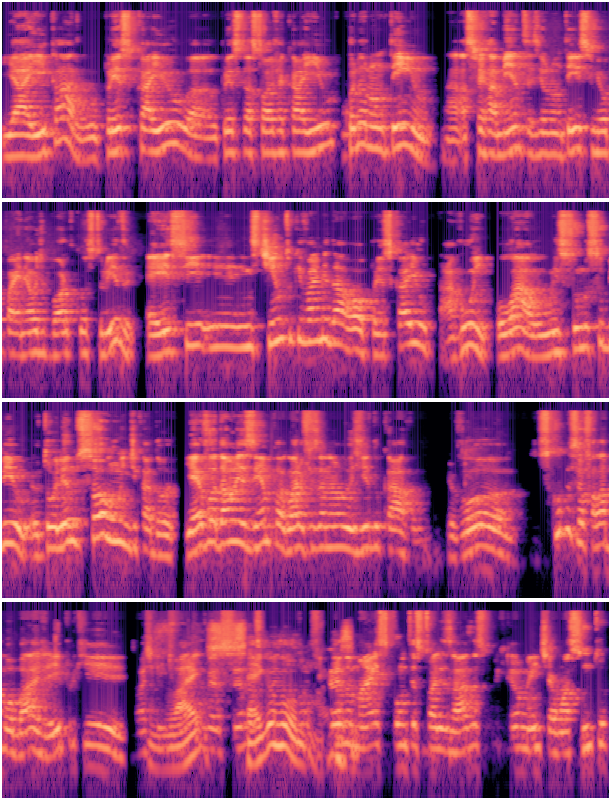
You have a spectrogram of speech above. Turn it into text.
E aí, claro, o preço caiu, a, o preço da soja caiu. Quando eu não tenho as ferramentas e eu não tenho esse meu painel de bordo construído, é esse instinto que vai me dar, ó, oh, o preço caiu, tá ruim. Ou ah, o insumo subiu. Eu tô olhando só um indicador. E aí eu vou dar um exemplo agora, eu fiz a analogia do carro. Eu vou Desculpa se eu falar bobagem aí, porque acho que a gente vai, vai conversando, segue o rumo. ficando mais contextualizadas, porque realmente é um assunto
